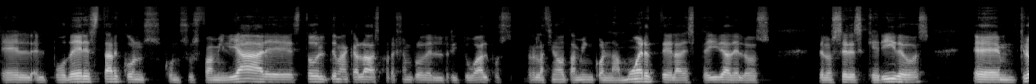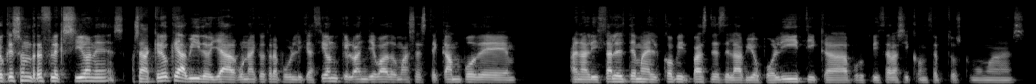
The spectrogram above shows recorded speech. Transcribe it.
el, poder estar con, sus familiares, todo el tema que hablabas, por ejemplo, del ritual pues, relacionado también con la muerte, la despedida de los, de los seres queridos. Em, creo que son reflexiones, o sea, creo que ha habido ya alguna que otra publicación que lo han llevado más a este campo de analizar el tema del COVID más desde la biopolítica, por utilizar así conceptos como más,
